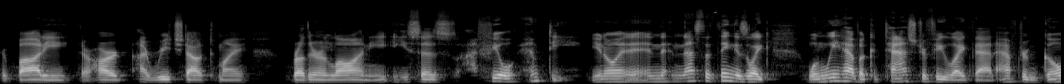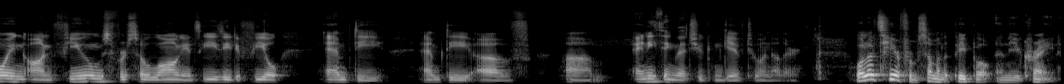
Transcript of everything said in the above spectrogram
their body, their heart. I reached out to my brother-in-law, and he, he says, "I feel empty." You know, and, and that's the thing is like when we have a catastrophe like that, after going on fumes for so long, it's easy to feel empty, empty of um, anything that you can give to another. Well, let's hear from some of the people in the Ukraine.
